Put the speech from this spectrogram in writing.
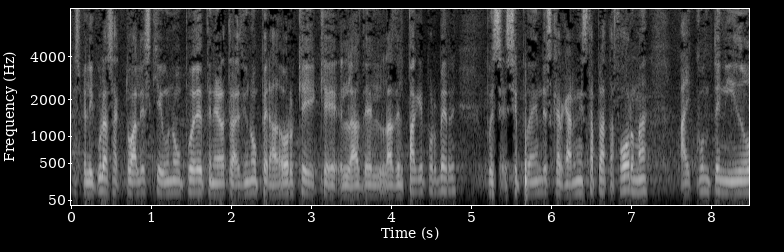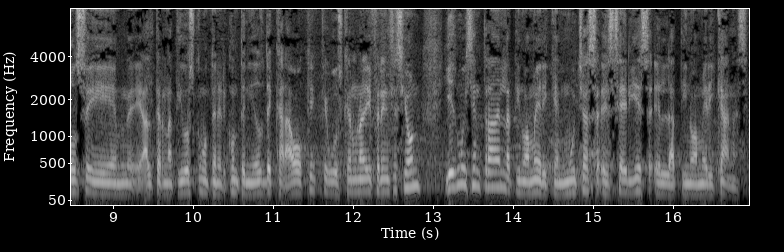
Las películas actuales que uno puede tener a través de un operador que, las, del, las del pague por ver, pues eh, se pueden descargar en esta plataforma. Hay contenidos eh, alternativos como tener contenidos de karaoke que buscan una diferenciación y es muy centrada en Latinoamérica, en muchas eh, series eh, latinoamericanas.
